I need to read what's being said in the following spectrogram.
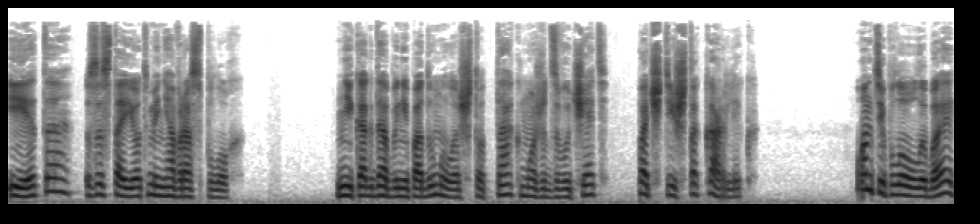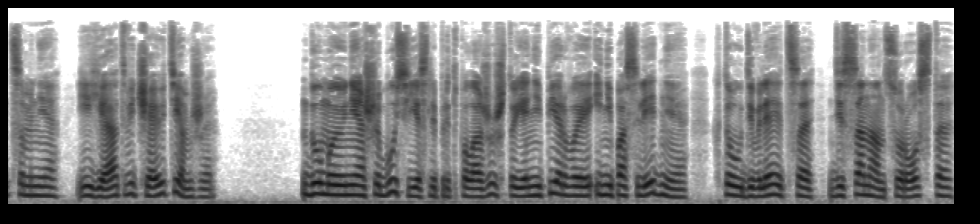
И это застаёт меня врасплох. Никогда бы не подумала, что так может звучать почти что карлик. Он тепло улыбается мне, и я отвечаю тем же. Думаю, не ошибусь, если предположу, что я не первая и не последняя, кто удивляется диссонансу роста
